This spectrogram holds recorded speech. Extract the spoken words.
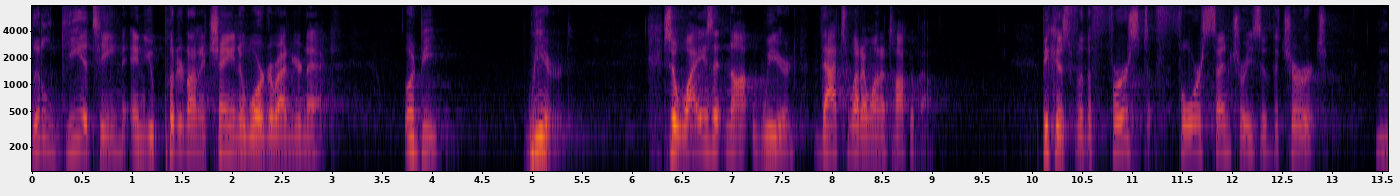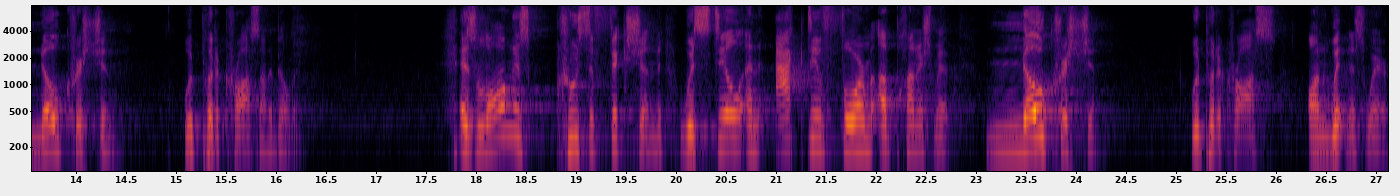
little guillotine and you put it on a chain and wore it around your neck. It would be weird. So, why is it not weird? That's what I want to talk about. Because for the first four centuries of the church, no Christian would put a cross on a building. As long as crucifixion was still an active form of punishment, no Christian would put a cross on witness wear,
